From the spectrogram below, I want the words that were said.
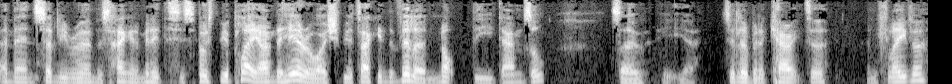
and then suddenly remembers, "Hang on a minute, this is supposed to be a play. I'm the hero. I should be attacking the villain, not the damsel." So, yeah, it's a little bit of character and flavor,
